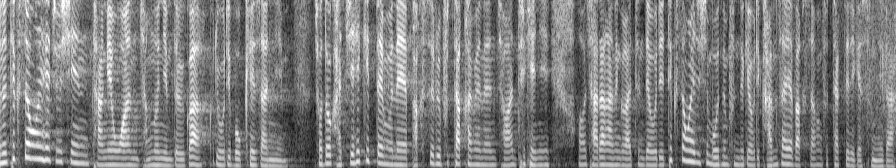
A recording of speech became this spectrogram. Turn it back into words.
오늘 특성을 해주신 당회원 장로님들과 그리고 우리 목회자님 저도 같이 했기 때문에 박수를 부탁하면은 저한테 괜히 어, 자랑하는 것 같은데 우리 특성을 해주신 모든 분들께 우리 감사의 박수 한번 부탁드리겠습니다.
